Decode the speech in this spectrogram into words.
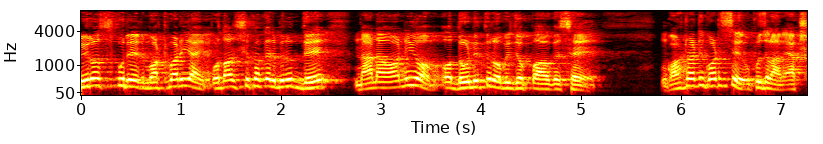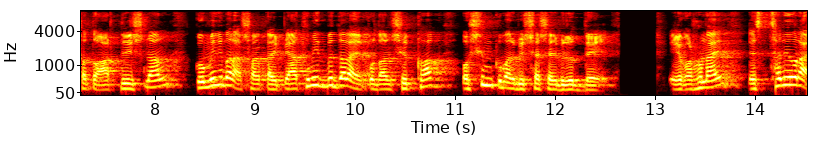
পিরোজপুরের মঠবাড়িয়ায় প্রধান শিক্ষকের বিরুদ্ধে নানা অনিয়ম ও দুর্নীতির অভিযোগ পাওয়া গেছে। ঘটনাটি ঘটেছে উপজেলার একশত আটত্রিশ নং কুমিরমারা সরকারি প্রাথমিক বিদ্যালয়ের প্রধান শিক্ষক অসীম কুমার বিশ্বাসের বিরুদ্ধে। এ ঘটনায় স্থানীয়রা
